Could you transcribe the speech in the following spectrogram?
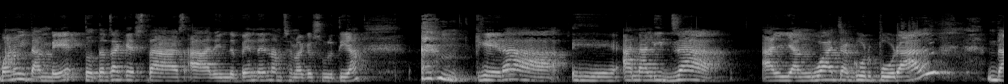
Bueno, i també totes aquestes a d'Independent, em sembla que sortia, que era eh, analitzar el llenguatge corporal de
